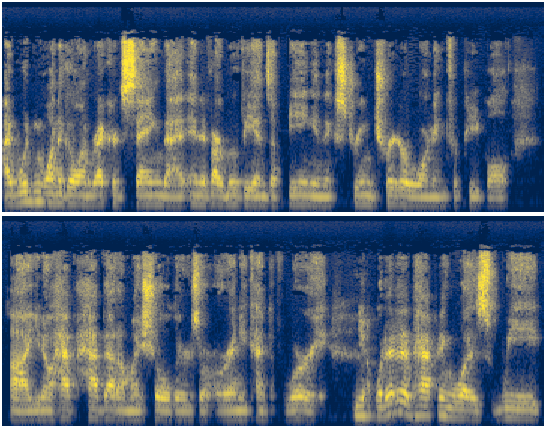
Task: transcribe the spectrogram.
I wouldn't want to go on record saying that. And if our movie ends up being an extreme trigger warning for people, uh, you know, have have that on my shoulders or, or any kind of worry. Yeah. What ended up happening was we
